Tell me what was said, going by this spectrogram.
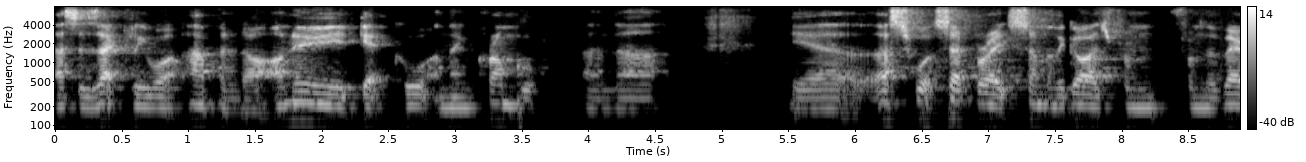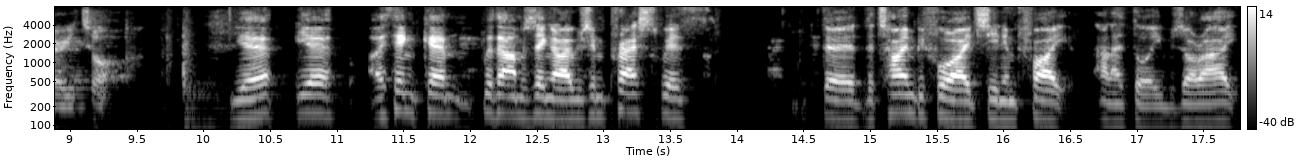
that's exactly what happened. I, I, knew he'd get caught and then crumble, and uh, yeah, that's what separates some of the guys from from the very top. Yeah, yeah. I think um, with Amazinger, I was impressed with the the time before I'd seen him fight, and I thought he was all right.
